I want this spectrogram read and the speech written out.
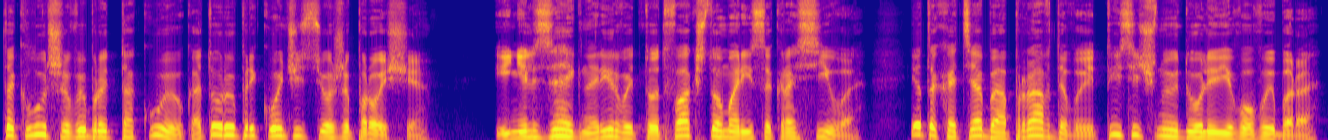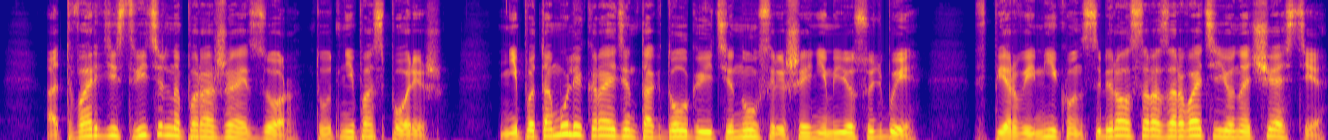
Так лучше выбрать такую, которую прикончить все же проще. И нельзя игнорировать тот факт, что Мариса красива. Это хотя бы оправдывает тысячную долю его выбора. А тварь действительно поражает взор, тут не поспоришь. Не потому ли Крайден так долго и тянул с решением ее судьбы? В первый миг он собирался разорвать ее на части,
